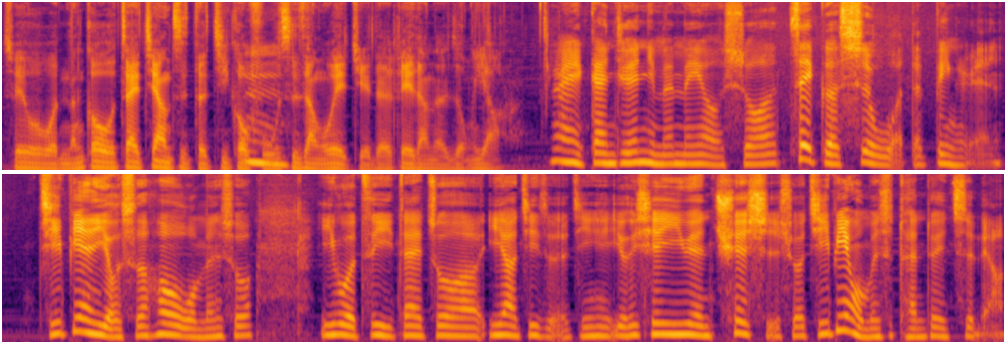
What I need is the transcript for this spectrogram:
所以我能够在这样子的机构服务，实际上我也觉得非常的荣耀。哎，感觉你们没有说这个是我的病人，即便有时候我们说。以我自己在做医药记者的经验，有一些医院确实说，即便我们是团队治疗，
